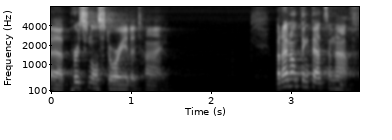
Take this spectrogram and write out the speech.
uh, personal story at a time. But I don't think that's enough.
